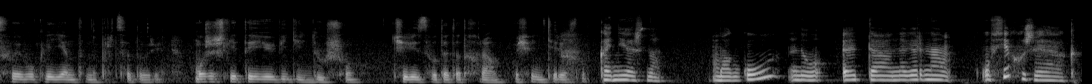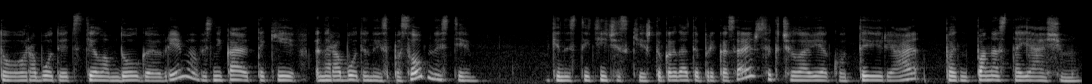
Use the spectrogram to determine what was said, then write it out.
своего клиента на процедуре? Можешь ли ты ее видеть душу? через вот этот храм? Очень интересно. Конечно, могу, но это, наверное, у всех уже, кто работает с телом долгое время, возникают такие наработанные способности кинестетические, что когда ты прикасаешься к человеку, ты реально по-настоящему,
